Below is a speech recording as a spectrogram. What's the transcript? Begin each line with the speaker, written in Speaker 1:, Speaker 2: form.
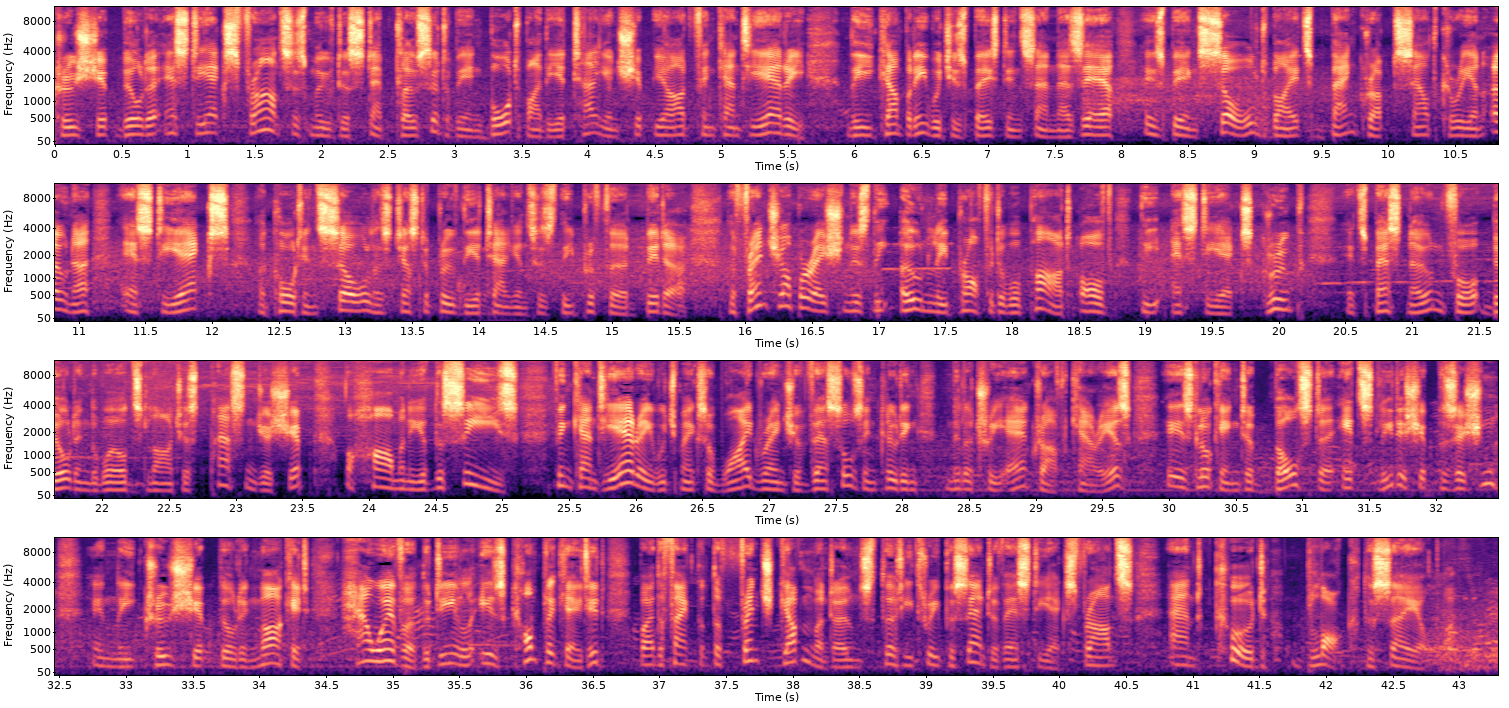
Speaker 1: Cruise ship builder STX France has moved a step closer to being bought by the Italian shipyard Fincantieri. The company, which is based in Saint Nazaire, is being sold by its bankrupt South Korean owner, STX. A court in Seoul has just approved the Italians as the preferred bidder. The French operation is the only profitable part of the STX group. It's best known for building the world's largest passenger ship, the Harmony of the Seas. Fincantieri, which makes a wide range of vessels, including military aircraft carriers, is looking to bolster its leadership position in the cruise ship building market. However, the deal is complicated by the fact that the French government owns 33% of STX France and could block the sale.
